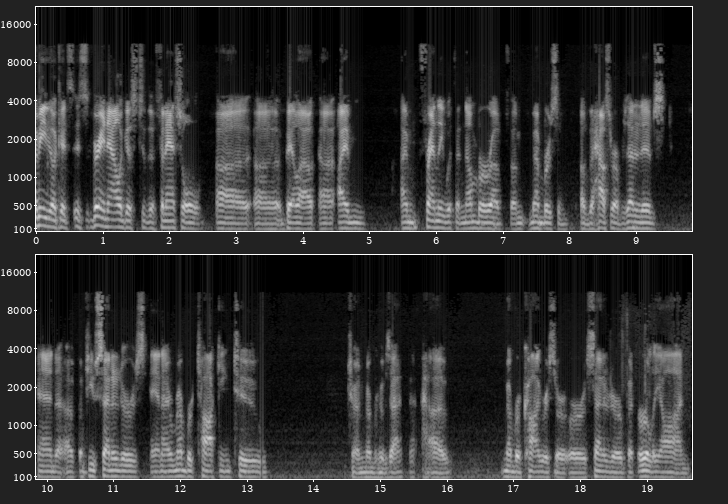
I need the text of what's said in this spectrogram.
I mean, look, it's it's very analogous to the financial uh, uh, bailout. Uh, I'm I'm friendly with a number of um, members of, of the House of Representatives and a, a, few senators, and I remember talking to. I'm trying to remember who was that uh, member of Congress or, or a senator, but early on,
